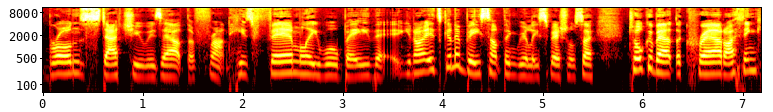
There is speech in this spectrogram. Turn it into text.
bronze statue is out the front. His family will be there. You know, it's going to be something really special. So, talk about the crowd. I think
